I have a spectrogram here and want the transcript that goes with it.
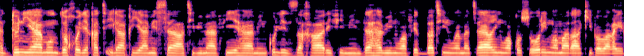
الدنيا منذ خلقت إلى قيام الساعة بما فيها من كل الزخارف من ذهب وفضة ومتاع وقصور ومراكب وغير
